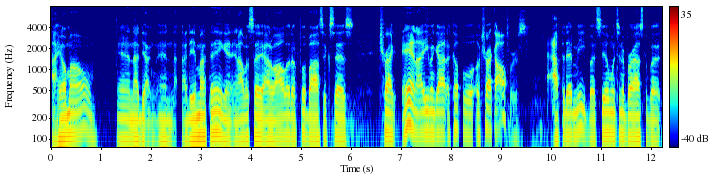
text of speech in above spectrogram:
I held my own, and I did, and I did my thing. And, and I would say, out of all of the football success, track, and I even got a couple of track offers after that meet, but still went to Nebraska. But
